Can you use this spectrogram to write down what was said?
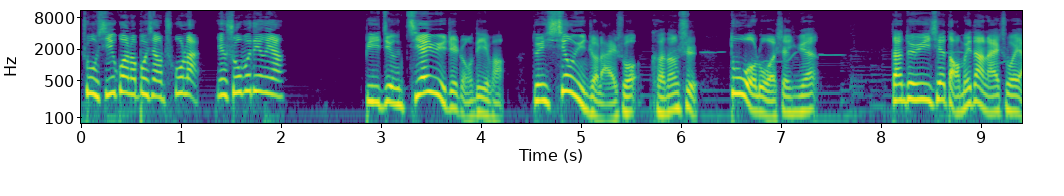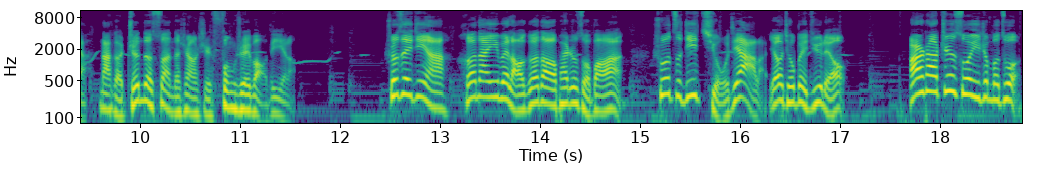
住习惯了不想出来也说不定呀。毕竟监狱这种地方，对幸运者来说可能是堕落深渊。但对于一些倒霉蛋来说呀，那可真的算得上是风水宝地了。说最近啊，河南一位老哥到派出所报案，说自己酒驾了，要求被拘留。而他之所以这么做，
